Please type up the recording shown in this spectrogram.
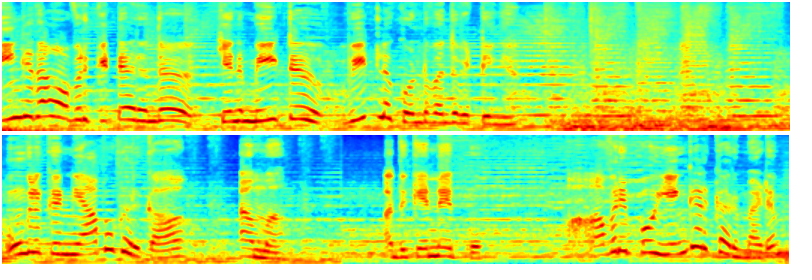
நீங்க தான் அவர்கிட்ட இருந்து என்னை மீட்டு வீட்ல கொண்டு வந்து விட்டீங்க. உங்களுக்கு ஞாபகம் இருக்கா? ஆமா. அதுக்கு என்ன இப்போ? அவர் இப்போ எங்க இருக்காரு மேடம்?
